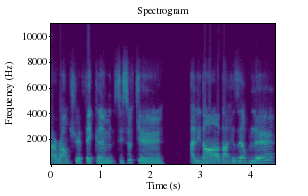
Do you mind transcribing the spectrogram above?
Un round trip. Fait comme, c'est sûr que aller dans, dans réserve là,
